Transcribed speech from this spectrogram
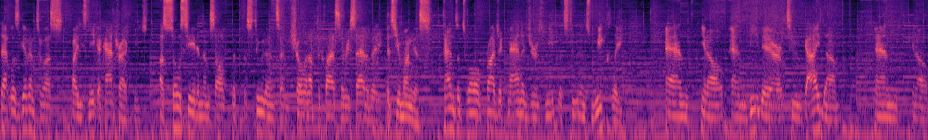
that was given to us by these NECA contractors, associating themselves with the students and showing up to class every Saturday, it's humongous. 10 to 12 project managers meet with students weekly and, you know, and be there to guide them. And, you know,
